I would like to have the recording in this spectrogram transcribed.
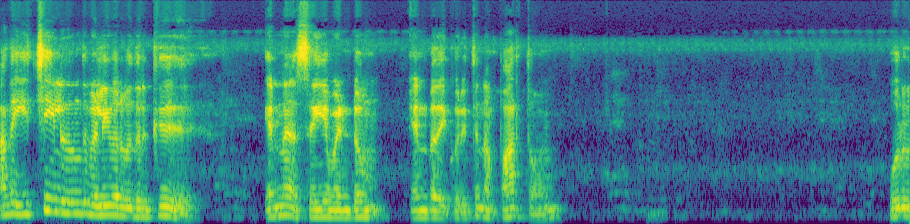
அந்த இச்சையிலிருந்து வெளிவருவதற்கு என்ன செய்ய வேண்டும்? என்பதை குறித்து நாம் பார்த்தோம். ஒரு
